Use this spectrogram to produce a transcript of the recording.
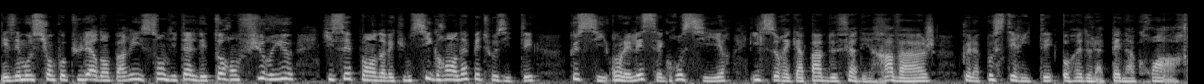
Les émotions populaires dans Paris sont, dit-elle, des torrents furieux qui s'épandent avec une si grande impétuosité que si on les laissait grossir, ils seraient capables de faire des ravages que la postérité aurait de la peine à croire.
